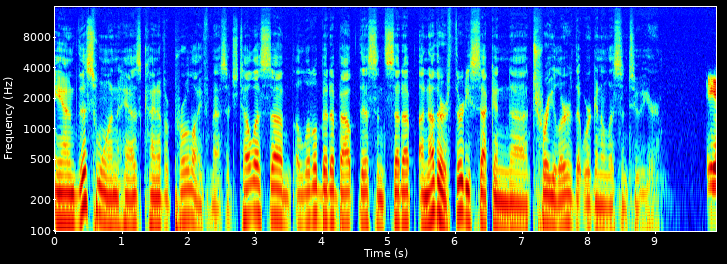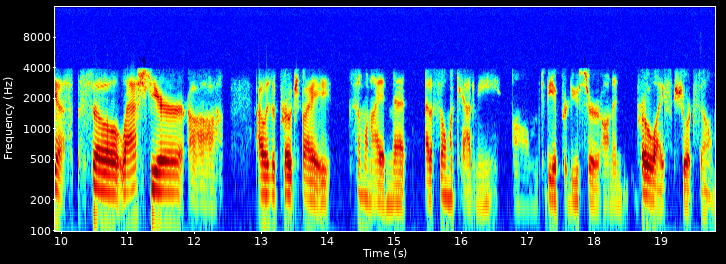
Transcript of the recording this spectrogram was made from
And this one has kind of a pro life message. Tell us uh, a little bit about this and set up another 30 second uh, trailer that we're going to listen to here. Yes. So last year, uh, I was approached by someone I had met at a film academy um, to be a producer on a pro-life short film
